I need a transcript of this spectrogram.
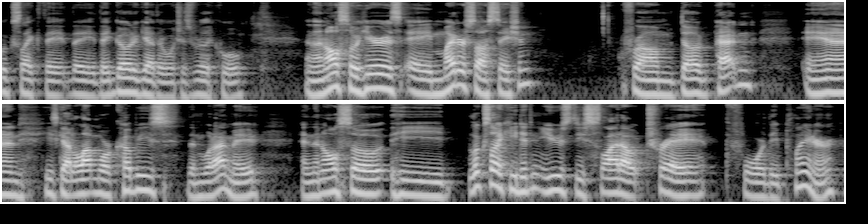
Looks like they, they, they go together, which is really cool. And then also here is a miter saw station from Doug Patton, and he's got a lot more cubbies than what I made. And then also he looks like he didn't use the slide out tray for the planer,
